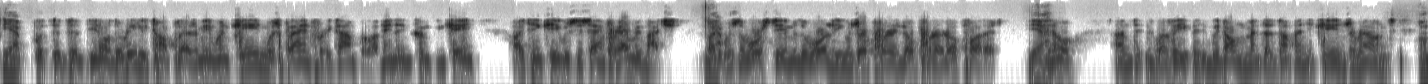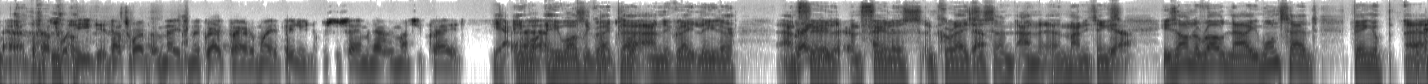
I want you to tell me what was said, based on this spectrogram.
Yep. But the, the you know the really top players. I mean, when Keane was playing, for example, I mean, in, in Keane, I think he was the same for every match. But Yeah. it was the worst team in the world. He was up for it, up for it, up for it. Yeah. You know, and well, he, we don't. There's not many Keanes around, uh, but that's what he did. That's what made him a great player, in my opinion. It was the same in every match he played. Yeah, he, wa- Uh, he was a great player and a great leader and, Great fearle- leader. and fearless and courageous and, and uh, many things. Yeah. He's on the road now. He once said being a, uh,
